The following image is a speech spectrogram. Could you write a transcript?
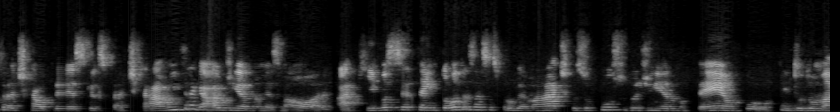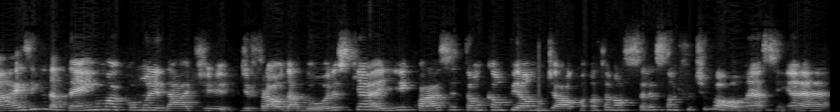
praticar o preço que eles praticavam e entregar o dinheiro na mesma hora. Aqui você tem todas essas problemáticas, o custo do dinheiro no tempo e tudo mais, e ainda tem uma comunidade de fraudadores que aí quase tão campeão mundial quanto a nossa seleção de futebol, né? Assim, é,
